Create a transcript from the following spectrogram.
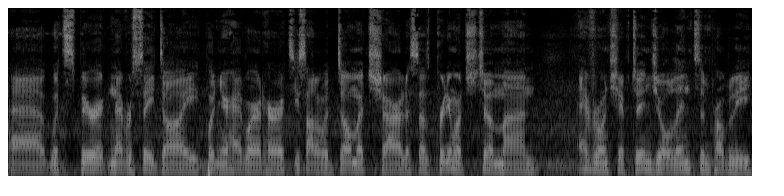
uh, with spirit, never say die, putting your head where it hurts. You saw it with Dummett, Charles, says pretty much to a man. Everyone chipped in. Joelinton probably.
